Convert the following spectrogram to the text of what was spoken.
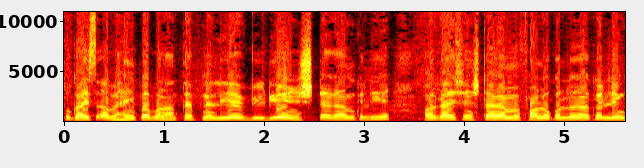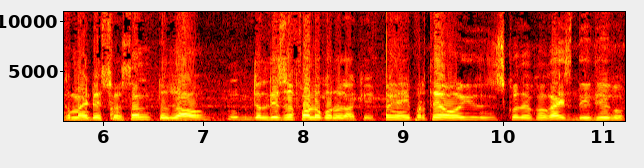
तो गाइस अब यहीं पर बनाते हैं अपने लिए वीडियो इंस्टाग्राम के लिए। और गाइस इंस्टाग्राम में फॉलो कर लो जाके लिंक माई डिस्क्रिप्शन तो जाओ, जल्दी से फॉलो करो जाके। तो यहीं पर थे और इसको देखो गाइस दीदी को।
